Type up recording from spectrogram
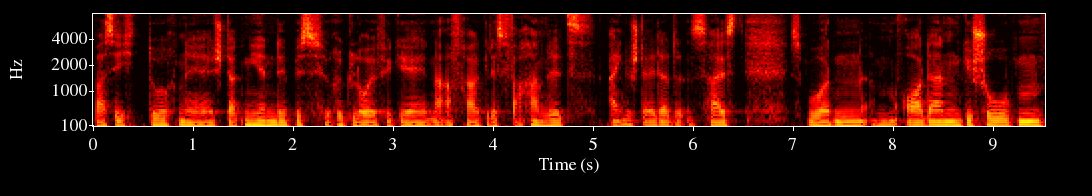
was sich durch eine stagnierende bis rückläufige Nachfrage des Fachhandels eingestellt hat. Das heißt, es wurden ähm, Ordern geschoben,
